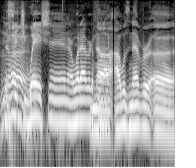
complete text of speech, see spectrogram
the situation or whatever the Nah, fuck. I was never. uh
